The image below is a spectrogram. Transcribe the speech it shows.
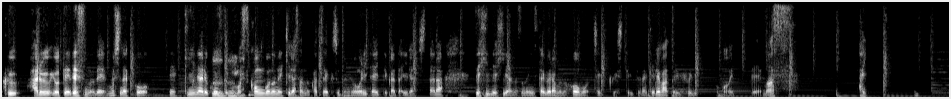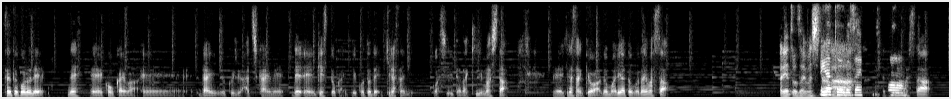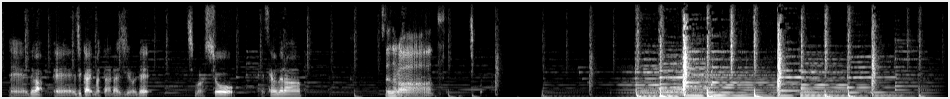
く、貼る予定ですので、もしなんかこう、ね、気になることとか、もし今後のね、キラさんの活躍ちょっと見守りたいって方いらしたら、ぜひぜひあのそのインスタグラムの方もチェックしていただければというふうに思ってます。はい。そういうところで、ね、えー今回は、えー第68回目で、えーゲスト会ということで、キラさんにお越しいただきました。えーキラさん、今日はどうもありがとうございました。ありがとうございましありた。がとうございまありがとうございました。えーでは、えー次回またラジオでしましょう。さよなら。さよなら。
